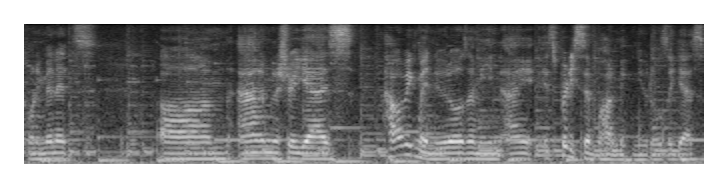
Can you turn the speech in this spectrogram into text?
20 minutes, um, and I'm gonna show you guys how I make my noodles. I mean, I it's pretty simple how to make noodles, I guess.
